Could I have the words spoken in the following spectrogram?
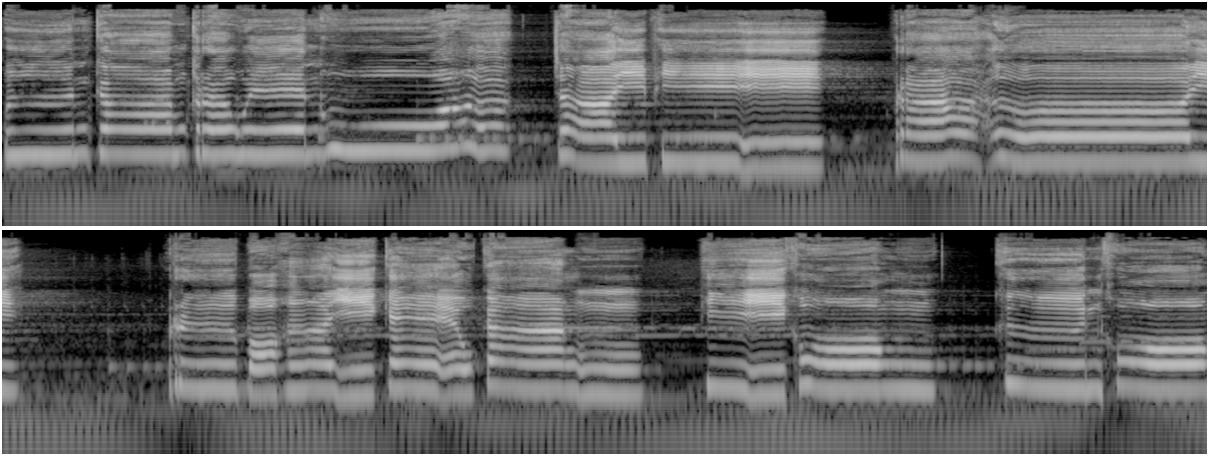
ปืนกามกระเวนหัว ใจพี่ พระเอ่ยหรือบอกให้แก้วกัง พี่คง คืนคง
